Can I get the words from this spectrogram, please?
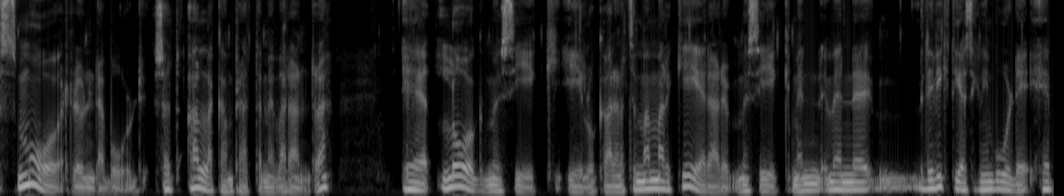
små runda bord, så att alla kan prata med varandra. Eh, låg musik i lokalen, alltså man markerar musik, men, men eh, det viktigaste kring bordet är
